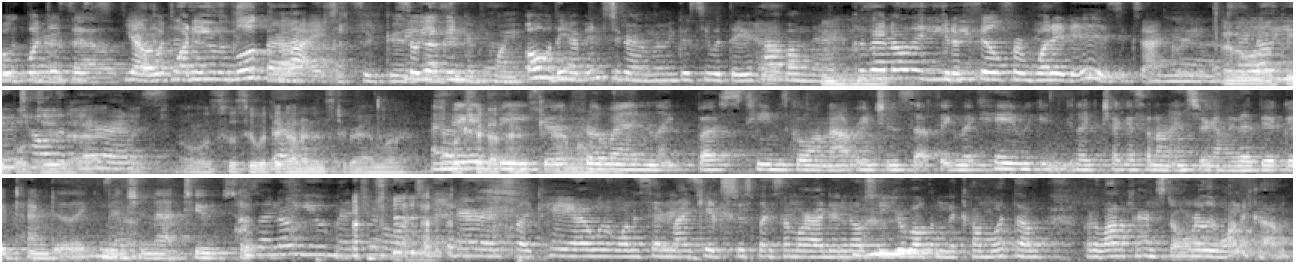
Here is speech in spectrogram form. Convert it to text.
but What what, they're does this, yeah, Like, what does what do this you look expect? like? That's a good- so you that's a good point. oh, they have Instagram. Let me go see what they have on there. Mm-hmm. because I know that you Get a feel for what it is exactly. Yeah. And I a know lot of you people tell do the that. parents. Like, oh, let's go see what they got on Instagram or I or think check it'd out be good for when like bus teams go on outreach and stuff. They can like, hey, we can like check us out on Instagram. Like that'd be a good time to like mention that too. Because I know you mentioned a lot to the parents, like, hey, I wouldn't want to send my kids to this place somewhere I didn't know, so you're welcome to come with them. But a lot of parents don't really want to come.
